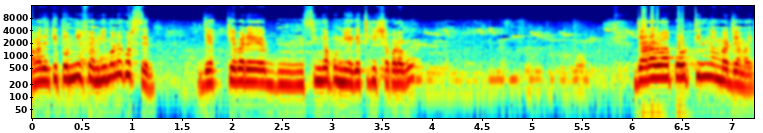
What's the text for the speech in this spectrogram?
আমাদের কি তন্নির ফ্যামিলি মনে করছেন? যে একেবারে সিঙ্গাপুর নিয়ে গিয়ে চিকিৎসা করাবো। যারা পর তিন নম্বর জামাই।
